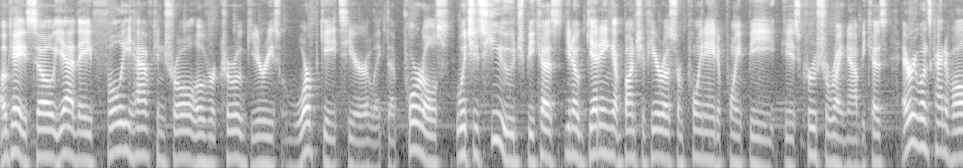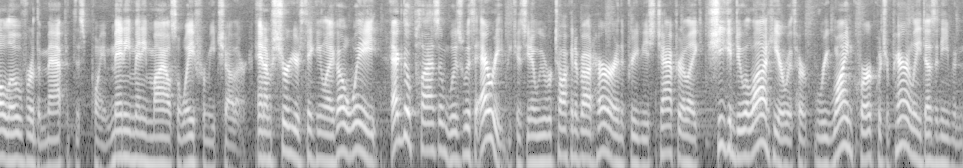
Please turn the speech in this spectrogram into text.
Okay, so yeah, they fully have control over Kurogiri's warp gates here, like the portals, which is huge because, you know, getting a bunch of heroes from point A to point B is crucial right now because everyone's kind of all over the map at this point, many, many miles away from each other. And I'm sure you're thinking, like, oh, wait, Ectoplasm was with Eri because, you know, we were talking about her in the previous chapter. Like, she can do a lot here with her rewind quirk, which apparently doesn't even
